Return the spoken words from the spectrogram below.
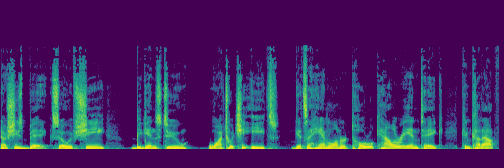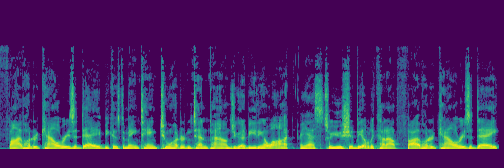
Now, she's big. So if she begins to watch what she eats, gets a handle on her total calorie intake, can cut out 500 calories a day because to maintain 210 pounds, you got to be eating a lot. Yes. So you should be able to cut out 500 calories a day.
